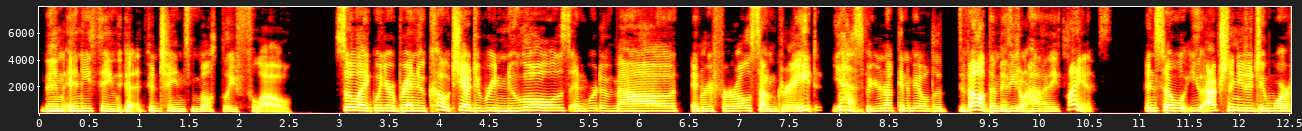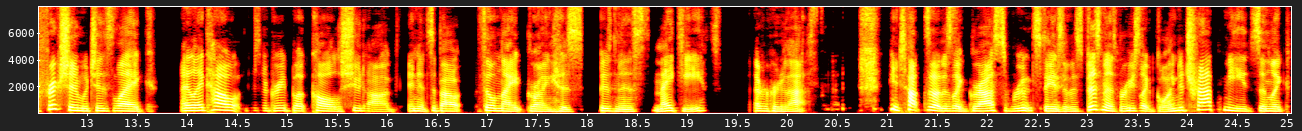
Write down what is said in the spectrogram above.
than anything that contains mostly flow. So, like when you're a brand new coach, yeah, do renewals and word of mouth and referrals sound great? Yes, but you're not going to be able to develop them if you don't have any clients. And so you actually need to do more friction, which is like, I like how there's a great book called Shoe Dog, and it's about Phil Knight growing his business, Nike. Ever heard of that? he talks about his like grassroots phase of his business where he's like going to track meets and like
